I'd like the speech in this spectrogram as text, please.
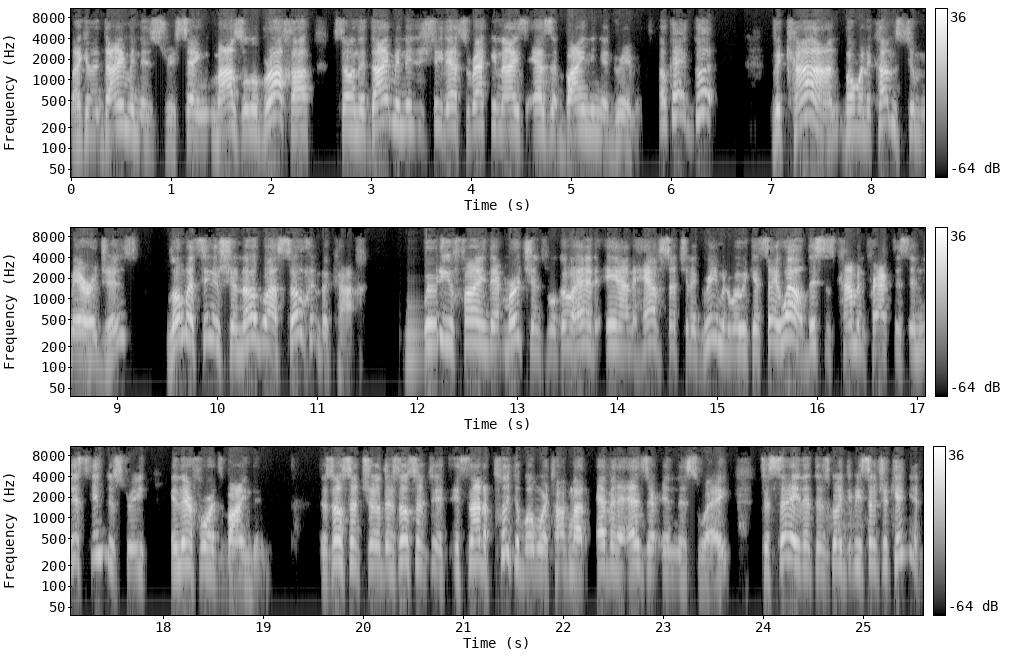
like in the diamond industry, saying Mazul Bracha. So in the diamond industry, that's recognized as a binding agreement. Okay, good. Vikan, but when it comes to marriages. Where do you find that merchants will go ahead and have such an agreement where we can say, well, this is common practice in this industry, and therefore it's binding? There's no such. Uh, there's no such. It, it's not applicable when we're talking about Evan Ezer in this way to say that there's going to be such a kinyan.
